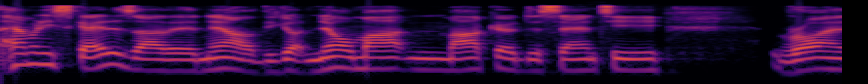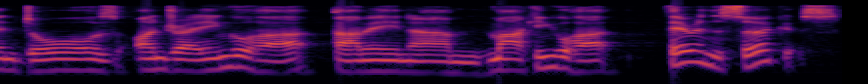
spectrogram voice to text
How many skaters are there now? You got Nel Martin, Marco DeSanti, Ryan Dawes, Andre Engelhart. I mean um, Mark Engelhart. They're in the circus.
